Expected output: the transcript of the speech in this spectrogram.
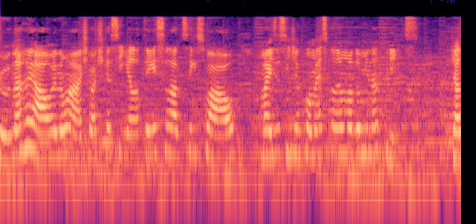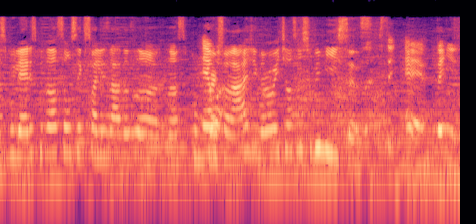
acho. Na real, eu não acho. Eu acho que assim, ela tem esse lado sensual, mas assim, já começa quando ela é uma dominatrix. Que as mulheres, quando elas são sexualizadas na- nas, como Eu- personagem, normalmente elas são submissas. É, tem isso.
